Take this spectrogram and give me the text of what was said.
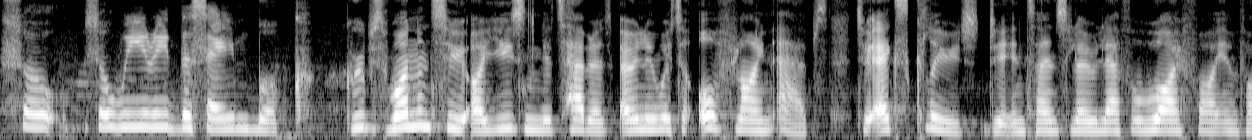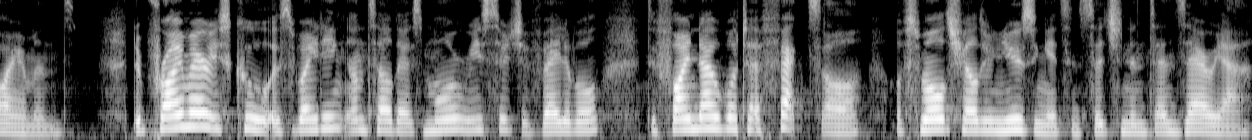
so so we read the same book. Groups 1 and 2 are using the tablet only with the offline apps to exclude the intense low-level Wi-Fi environment. The primary school is waiting until there's more research available to find out what the effects are of small children using it in such an intense area.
